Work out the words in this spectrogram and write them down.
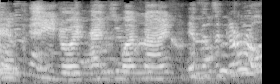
and she joined X19 if it's a girl.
